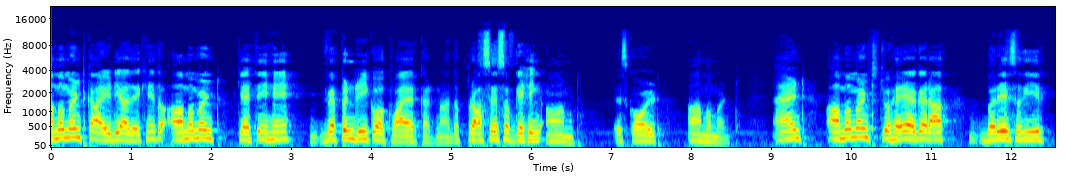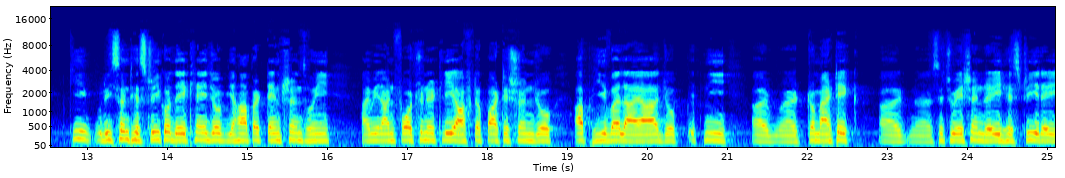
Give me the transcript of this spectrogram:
آمامنٹ کا آئیڈیا دیکھیں تو آمامنٹ کہتے ہیں ویپنری کو اکوائر کرنا the process of getting armed is called armament and armament جو ہے اگر آپ برے صغیر کی ریسنٹ ہسٹری کو دیکھ لیں جو یہاں پر ٹینشنز ہوئیں I mean unfortunately after partition جو اپ ہیول آیا جو اتنی ٹرومیٹک سچویشن رہی ہسٹری رہی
